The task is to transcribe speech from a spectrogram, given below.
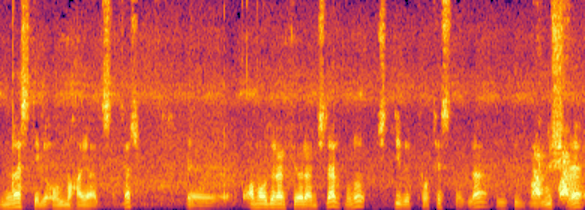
Üniversiteli olma hayali satar. Ee, ama o dönemki öğrenciler bunu ciddi bir protestoyla, bir, bir yürüyüşle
